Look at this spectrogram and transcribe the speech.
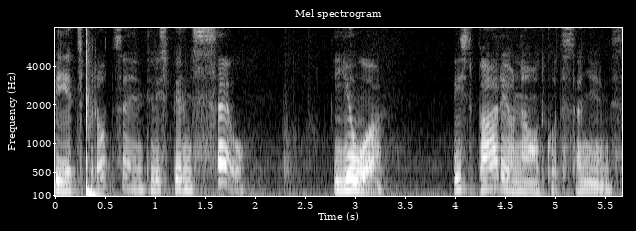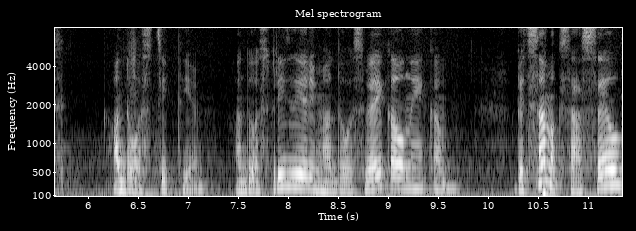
5% vispirms sev. Jo visu pārējo naudu, ko tu saņemsi, atdos citiem. Atdos frizierim, atdos veikalniekam, bet samaksā sev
